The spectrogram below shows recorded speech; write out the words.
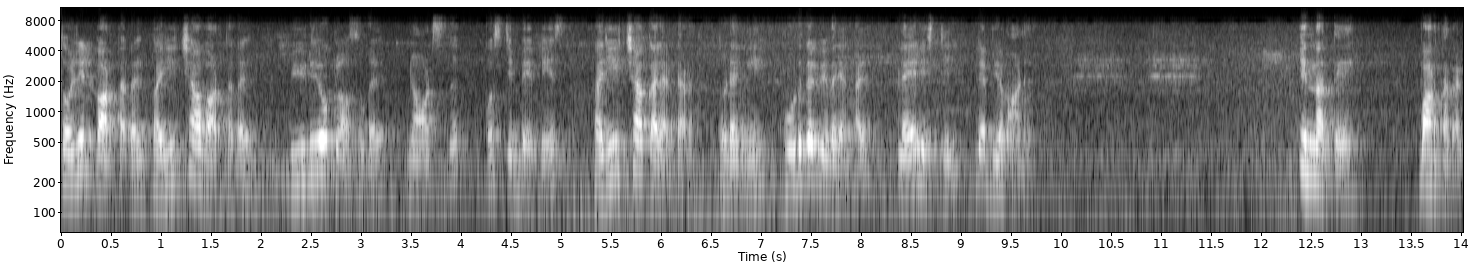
തൊഴിൽ വാർത്തകൾ പരീക്ഷാ വാർത്തകൾ വീഡിയോ ക്ലാസുകൾ നോട്ട്സ് ക്വസ്റ്റ്യൻ പേപ്പേഴ്സ് പരീക്ഷാ കലണ്ടർ തുടങ്ങി കൂടുതൽ വിവരങ്ങൾ പ്ലേലിസ്റ്റിൽ ലഭ്യമാണ്. ഇന്നത്തെ വാർത്തകൾ.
